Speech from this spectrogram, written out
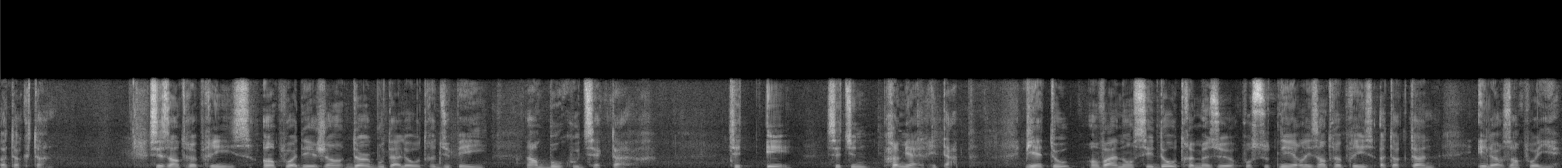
autochtones. Ces entreprises emploient des gens d'un bout à l'autre du pays dans beaucoup de secteurs. Et c'est une première étape. Bientôt, on va annoncer d'autres mesures pour soutenir les entreprises autochtones et leurs employés.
